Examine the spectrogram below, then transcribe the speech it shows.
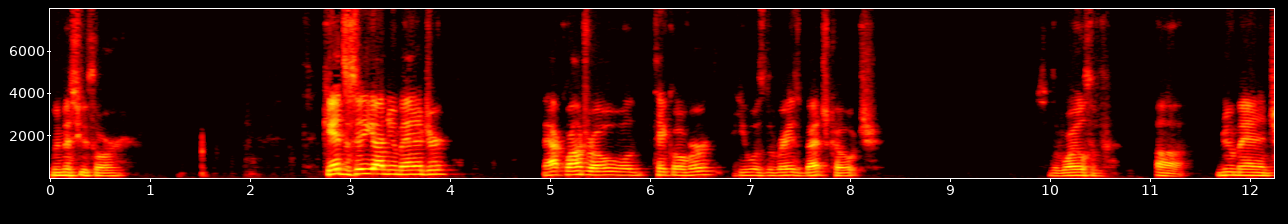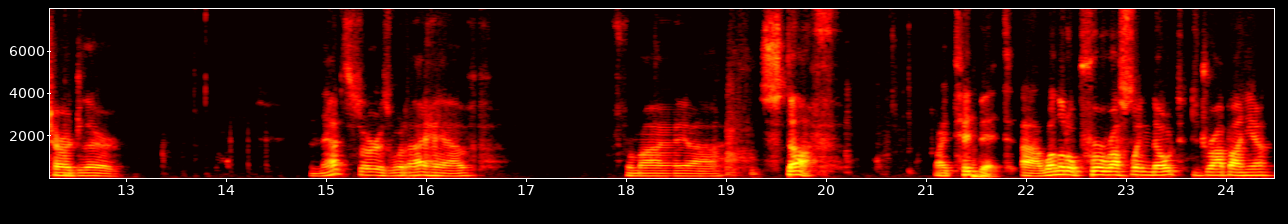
We miss you, Thor. Kansas City got a new manager. Matt Quatraro will take over. He was the Rays bench coach. So the Royals have uh, new man in charge there. And that, sir, is what I have for my uh, stuff, my tidbit. Uh, one little pro wrestling note to drop on you.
